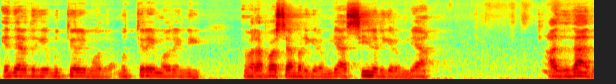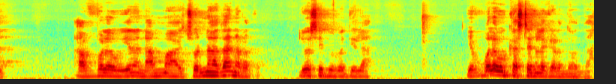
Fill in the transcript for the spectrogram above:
எந்த இடத்துக்கு? முத்திரை மோதிரம். முத்திரை மோதிரம் இன்றைக்கி நம்ம ரப்பர் ஸ்டாம்ப் அடிக்கிறோம் இல்லையா? சீல் அடிக்கிறோம் இல்லையா? அதுதான் அது. அவ்வளவு ஏன்னா நம்ம சொன்னால் தான் நடக்கும். யோசிப்பை பற்றியெல்லாம் எவ்வளவு கஷ்டங்களை கடந்து வந்தான்.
